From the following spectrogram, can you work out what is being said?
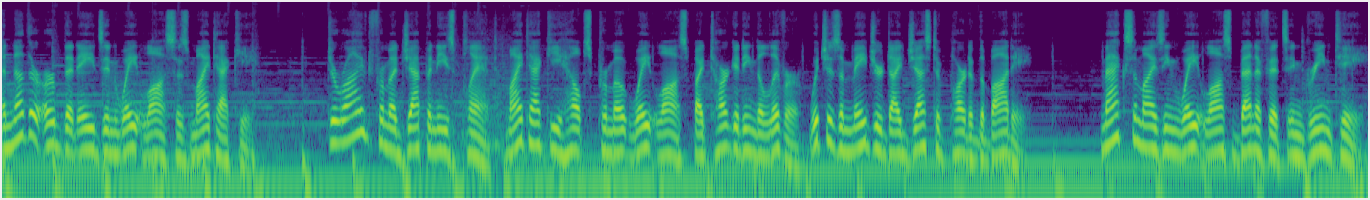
Another herb that aids in weight loss is maitake. Derived from a Japanese plant, maitake helps promote weight loss by targeting the liver, which is a major digestive part of the body. Maximizing weight loss benefits in green tea.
